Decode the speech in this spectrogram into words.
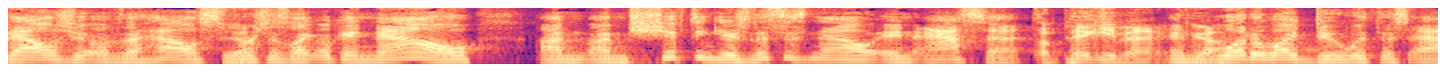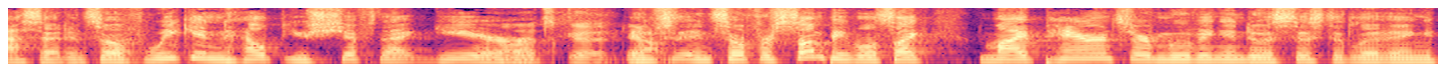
Gotta be- of the house Yeah. versus like, okay, now I'm I'm shifting gears. This is now an asset, a piggy bank. and yeah. what do I do with this asset? And so, if we can help you shift that gear, Oh, that's good. Yeah. s- and so, for some people, it's like my parents are moving into assisted living.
